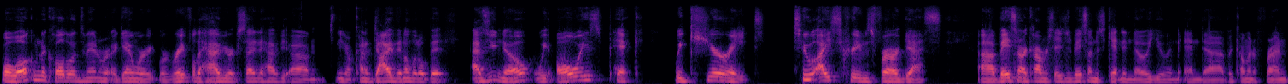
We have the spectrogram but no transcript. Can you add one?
Well, welcome to Cold Ones, man. We're again, we're we're grateful to have you. We're excited to have you. Um, you know, kind of dive in a little bit. As you know, we always pick, we curate two ice creams for our guests uh, based on our conversations, based on just getting to know you and, and uh, becoming a friend.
